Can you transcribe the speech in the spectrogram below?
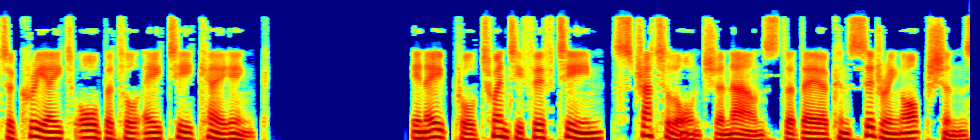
to create Orbital ATK Inc. In April 2015, Stratolaunch announced that they are considering options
